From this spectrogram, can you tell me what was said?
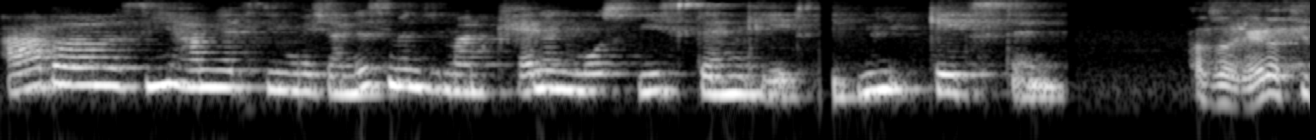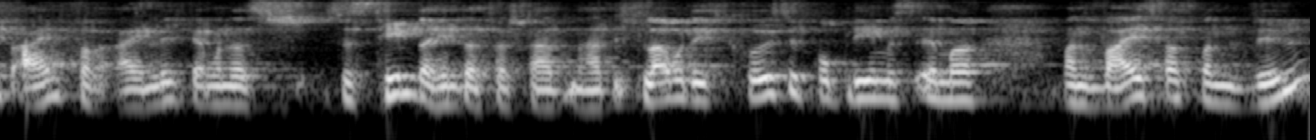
Aber Sie haben jetzt die Mechanismen, die man kennen muss, wie es denn geht. Wie geht es denn? Also relativ einfach eigentlich, wenn man das System dahinter verstanden hat. Ich glaube, das größte Problem ist immer, man weiß, was man will,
